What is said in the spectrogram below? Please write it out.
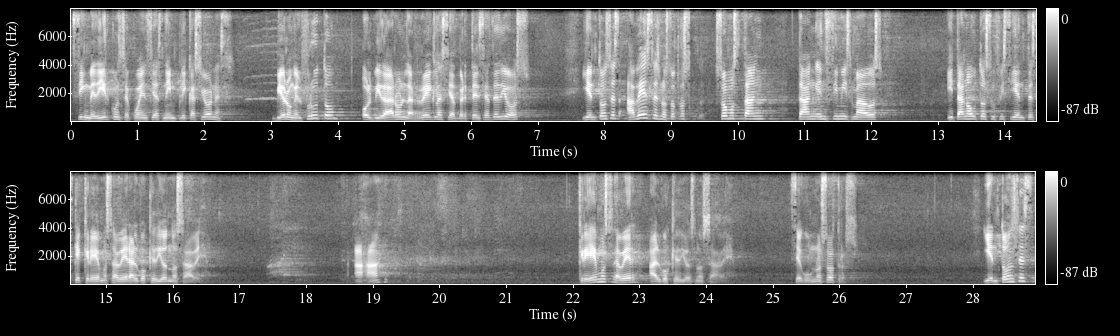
sin medir consecuencias ni implicaciones. Vieron el fruto, olvidaron las reglas y advertencias de Dios, y entonces a veces nosotros somos tan, tan ensimismados y tan autosuficientes que creemos saber algo que Dios no sabe. Ajá. Creemos saber algo que Dios no sabe, según nosotros. Y entonces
